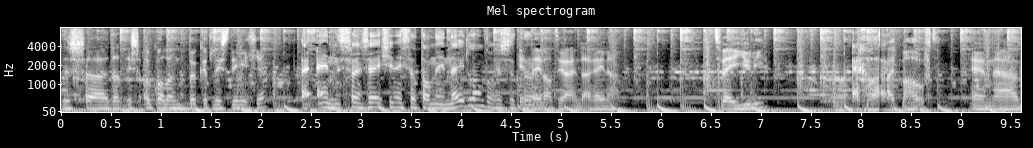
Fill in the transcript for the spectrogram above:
Dus eh, dat is ook wel een bucketlist dingetje. En Sensation, is dat dan in Nederland? Of is het, In eh, Nederland, ja, in de Arena. 2 juli, Echt waar? uit mijn hoofd. En ehm,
